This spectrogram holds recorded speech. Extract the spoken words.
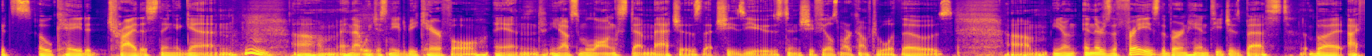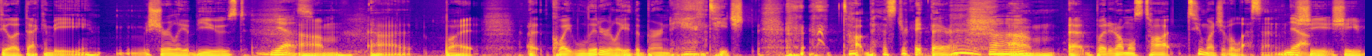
it's okay to try this thing again, um, and that we just need to be careful and you know have some long stem matches that she's used and she feels more comfortable with those. Um, you know, and there's the phrase "the burn hand teaches best," but I feel that that can be surely abused. Yes. Um, uh, but uh, quite literally, the burned hand teach taught best right there. Um, uh, but it almost taught too much of a lesson. Yeah. She she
